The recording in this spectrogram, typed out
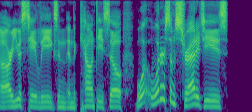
our USTA leagues in in the county. So, what what are some strategies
